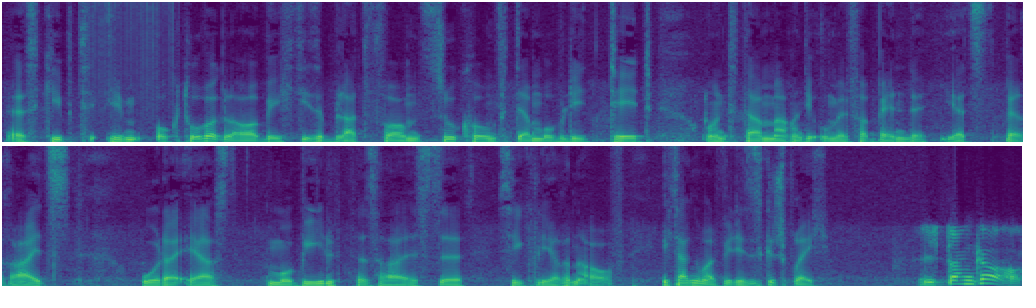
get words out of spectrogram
Es gibt im Oktober, glaube ich, diese Plattform Zukunft der Mobilität und da machen die Umweltverbände jetzt bereits oder erst mobil. Das heißt, äh, sie klären auf. Ich danke mal für dieses Gespräch. Ich danke auch.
